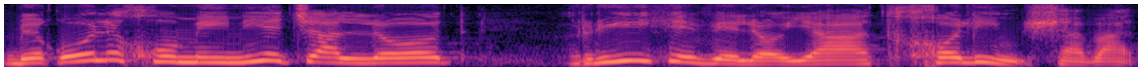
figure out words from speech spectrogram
به قول خمینی جلاد ریح ولایت خالی می شود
